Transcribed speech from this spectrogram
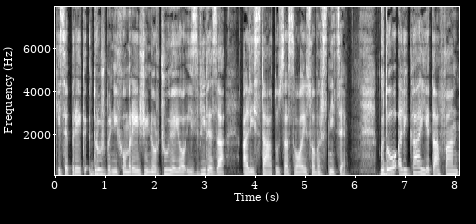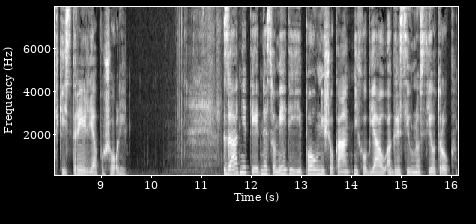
ki se prek družbenih omrežij norčujejo iz videza ali statusa svoje sovrstnice. Kdo ali kaj je ta fant, ki strelja po šoli. Zadnje tedne so mediji polni šokantnih objav agresivnosti otrok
